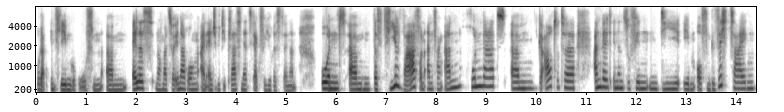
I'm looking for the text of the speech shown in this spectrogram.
oder ins Leben gerufen. Ähm, Alice, nochmal zur Erinnerung, ein LGBT-Plus-Netzwerk für Juristinnen. Und ähm, das Ziel war von Anfang an, 100 ähm, geoutete Anwältinnen zu finden, die eben offen Gesicht zeigen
